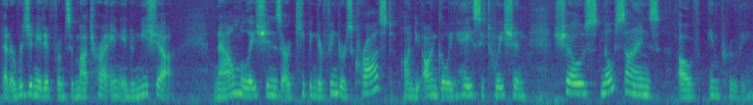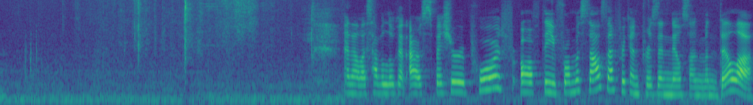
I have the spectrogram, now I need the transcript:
that originated from Sumatra in Indonesia. Now, Malaysians are keeping their fingers crossed on the ongoing haze situation shows no signs of improving. And now let's have a look at our special report of the former South African President Nelson Mandela,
